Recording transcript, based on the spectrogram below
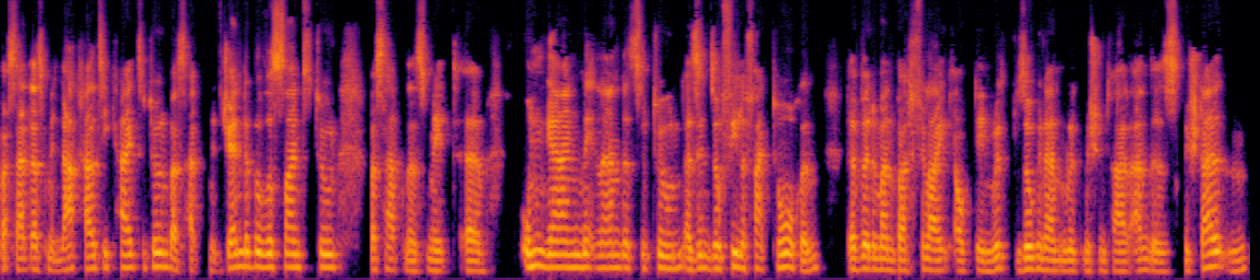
was hat das mit Nachhaltigkeit zu tun? Was hat mit Genderbewusstsein zu tun? Was hat das mit äh, Umgang miteinander zu tun. Es sind so viele Faktoren, da würde man vielleicht auch den sogenannten rhythmischen Teil anders gestalten,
